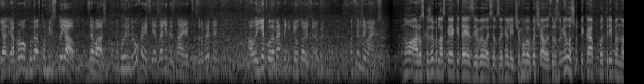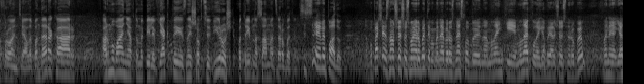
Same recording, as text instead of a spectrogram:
Я, я пробував, коли автомобіль стояв, це важко. А коли він рухається, я взагалі не знаю, як це зробити. Але є кулеметники, які готові це робити. Оцим займаємося. Ну а розкажи, будь ласка, як ідея з'явилася взагалі? Чому ви почали? Зрозуміло, що пікап потрібен на фронті, але Бандеракар, армування автомобілів. Як ти знайшов цю віру, що потрібно саме це робити? Це, це випадок. По-перше, я знав, що я щось маю робити, бо мене би рознесло би на маленькі молекули, якби я щось не робив. Мене, я,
